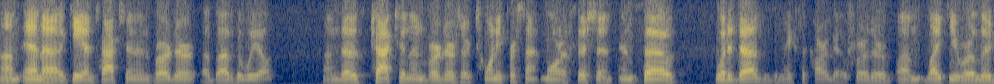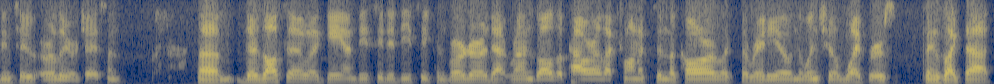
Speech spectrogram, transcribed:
um, and a GaN traction inverter above the wheel. Those traction inverters are 20% more efficient, and so what it does is it makes the car go further, um, like you were alluding to earlier, Jason. Um, there's also a GaN DC to DC converter that runs all the power electronics in the car, like the radio and the windshield wipers, things like that.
